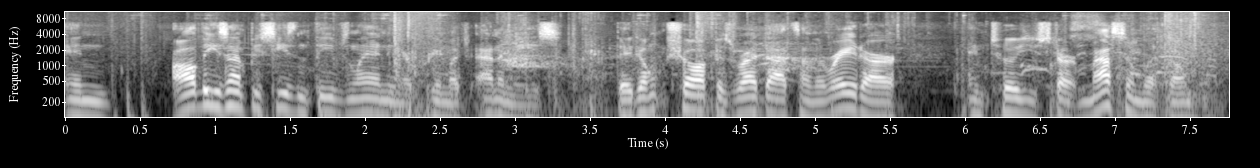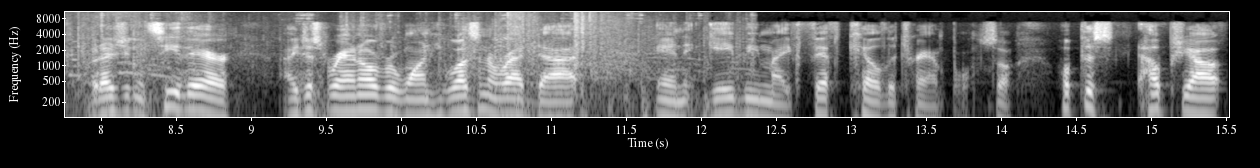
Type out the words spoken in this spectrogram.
And all these NPCs in Thieves Landing are pretty much enemies. They don't show up as red dots on the radar until you start messing with them. But as you can see there, I just ran over one. He wasn't a red dot, and it gave me my fifth kill to trample. So hope this helps you out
